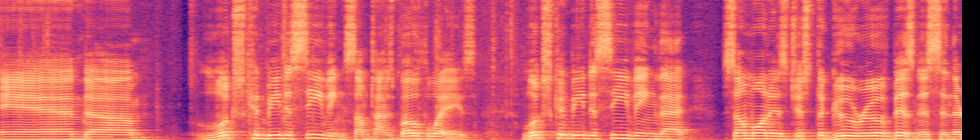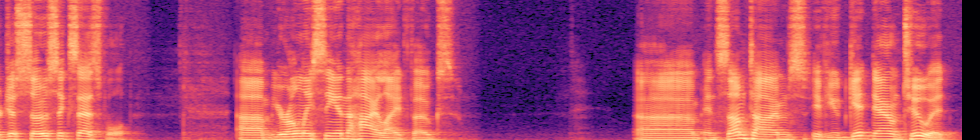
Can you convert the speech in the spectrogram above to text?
and um, looks can be deceiving sometimes both ways. Looks can be deceiving that someone is just the guru of business and they're just so successful. um, you're only seeing the highlight, folks. Um, and sometimes, if you get down to it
